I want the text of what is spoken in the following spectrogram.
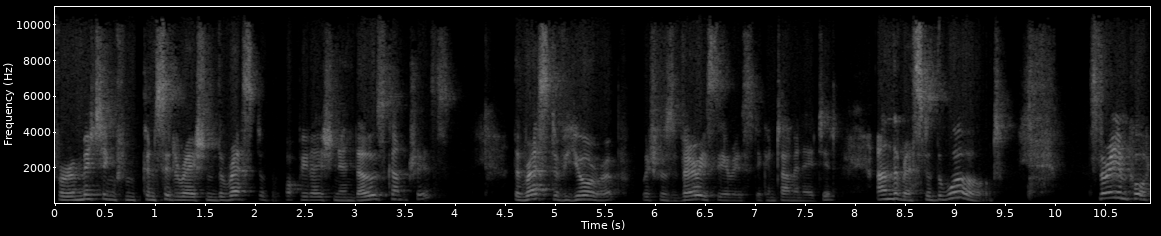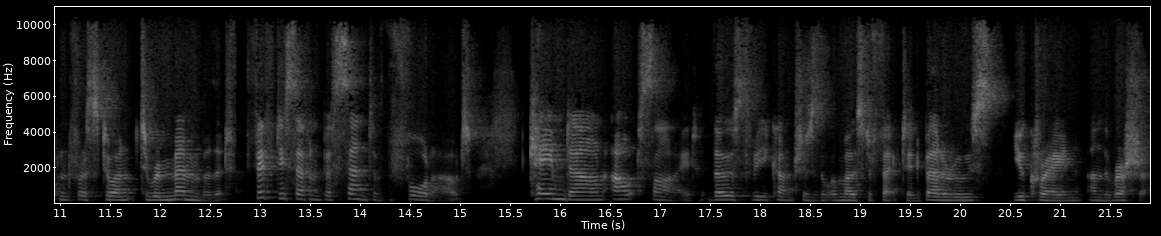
for omitting from consideration the rest of the population in those countries, the rest of Europe, which was very seriously contaminated, and the rest of the world. It's very important for us to, to remember that 57% of the fallout came down outside those three countries that were most affected Belarus, Ukraine, and the Russia.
